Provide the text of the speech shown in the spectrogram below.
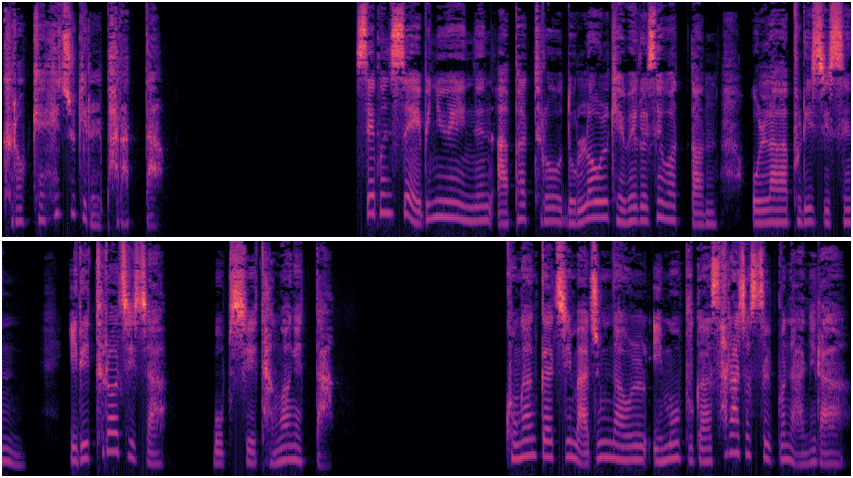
그렇게 해주기를 바랐다. 세븐스 에비뉴에 있는 아파트로 놀러 올 계획을 세웠던 올라와 브리짓은 일이 틀어지자 몹시 당황했다. 공항까지 마중 나올 이모부가 사라졌을 뿐 아니라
